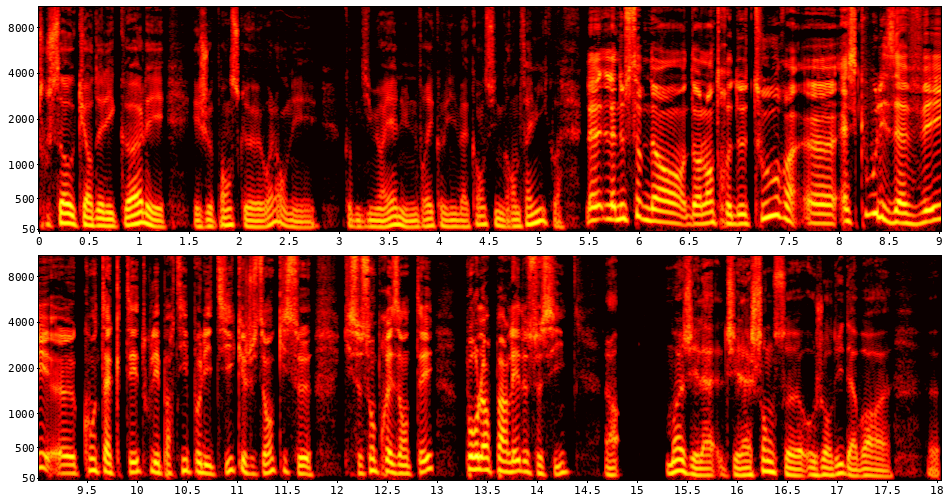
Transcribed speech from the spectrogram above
tout ça au cœur de l'école et, je pense que voilà, on est, comme dit Muriel, une vraie colonie de vacances, une grande famille. Quoi. Là, nous sommes dans, l'entre-deux tours. Euh, est-ce que vous les avez euh, contactés, tous les partis politiques, justement, qui se, qui se sont présentés pour leur parler de ceci? Alors, moi, j'ai la, chance euh, aujourd'hui d'avoir euh, euh,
